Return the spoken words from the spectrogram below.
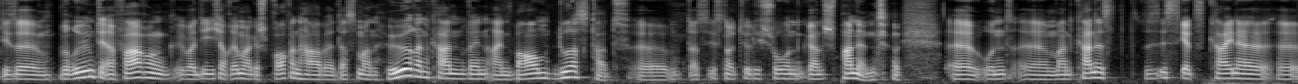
diese berühmte Erfahrung, über die ich auch immer gesprochen habe, dass man hören kann, wenn ein Baum Durst hat, äh, das ist natürlich schon ganz spannend. Äh, und äh, man kann es, es ist jetzt keine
